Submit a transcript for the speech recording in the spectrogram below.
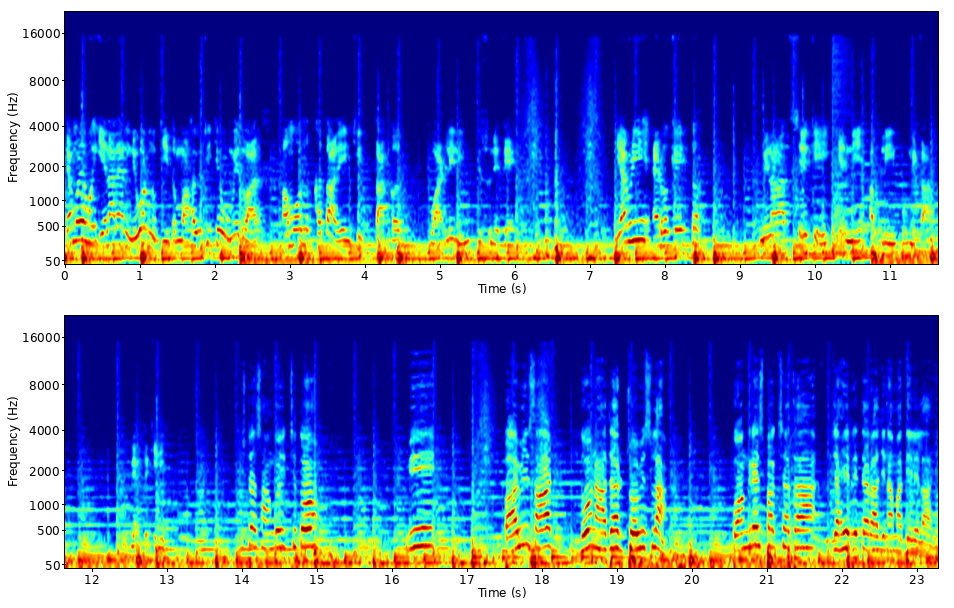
त्यामुळे येणाऱ्या निवडणुकीत महायुतीचे उमेदवार अमोल खताळ यांची ताकद वाढलेली दिसून येते. यावेळी ॲडव्होकेट मीनानाथ शेळके यांनी आपली भूमिका व्यक्त केली. सांगू इच्छितो मी बावीस आठ दोन हजार चोवीसला काँग्रेस पक्षाचा जाहीररित्या राजीनामा दिलेला आहे.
